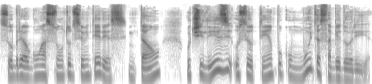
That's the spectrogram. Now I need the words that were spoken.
sobre algum assunto do seu interesse. Então, utilize o seu tempo com muita sabedoria.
